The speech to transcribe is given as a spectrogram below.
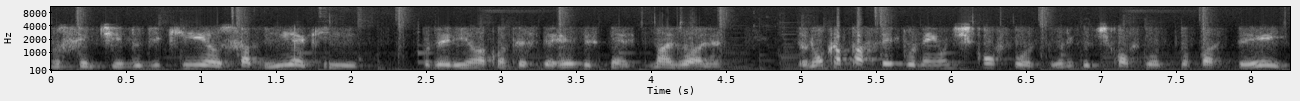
no sentido de que eu sabia que poderiam acontecer resistências. Mas olha, eu nunca passei por nenhum desconforto. O único desconforto que eu passei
